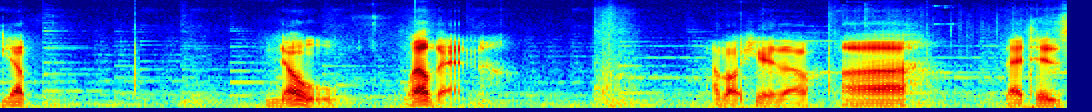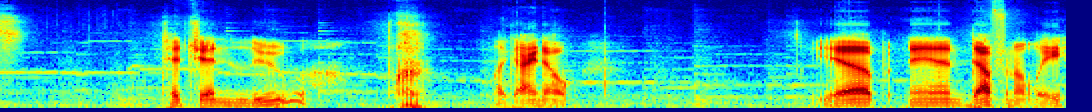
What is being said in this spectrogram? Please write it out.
Yep. No. Well then. About here, though? Uh, that is Techen Lu. like I know. Yep, and definitely.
